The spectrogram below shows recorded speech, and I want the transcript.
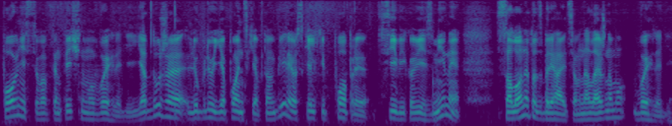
повністю в автентичному вигляді. Я дуже люблю японські автомобілі, оскільки, попри всі вікові зміни, салони тут зберігаються в належному вигляді.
